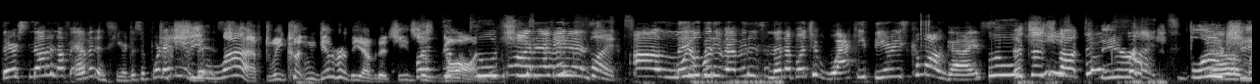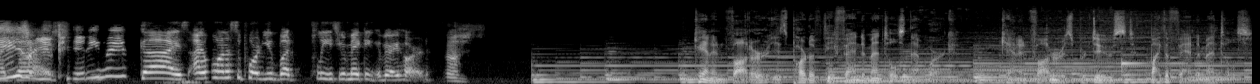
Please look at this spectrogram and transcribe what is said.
there's not enough evidence here to support any She of this. She left. We couldn't give her the evidence. She's But just gone. blue cheese evidence? Bigfoot. A little bit of evidence and then a bunch of wacky theories. Come on, guys. Blue It's just cheese not. Bigfoot. Blue Oh cheese? Are you kidding me? Guys, I want to support you, but please, you're making it very hard. Cannon Fodder is part of the Fundamentals Network. Cannon Fodder is produced by the Fundamentals.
